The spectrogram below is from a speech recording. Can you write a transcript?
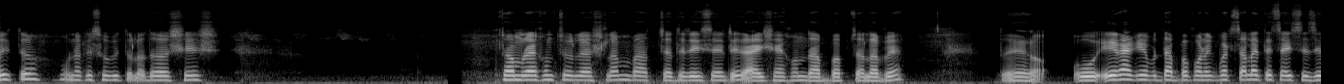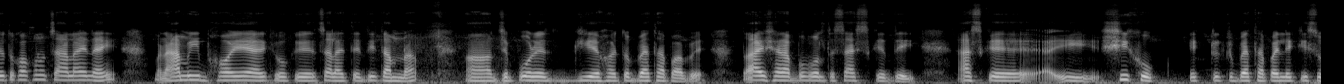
ওই তো, ওনাকে ছবি তোলা দেওয়া শেষ। তো আমরা এখন চলে আসলাম বাচ্চাদের এই সাইডে আয়সা এখন দাব্বাব চালাবে। তো ও এর আগে দাব্বাব অনেকবার চালাইতে চাইছে, যেহেতু কখনো চালায় নাই মানে আমি ভয়ে আর কি ওকে চালাইতে দিতাম না যে পড়ে গিয়ে হয়তো ব্যথা পাবে। তো আয়সার আব্বু বলতেছে, আজকে দেই, আজকে এই শিখুক, একটু একটু ব্যথা পাইলে কিছু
